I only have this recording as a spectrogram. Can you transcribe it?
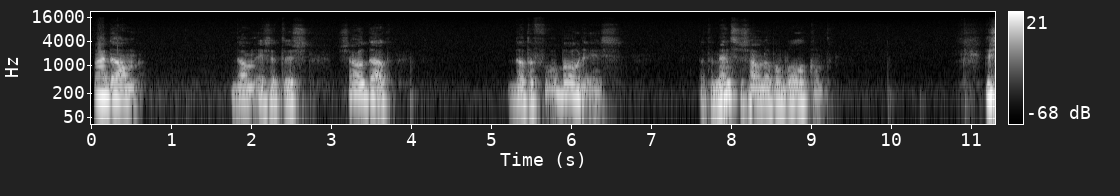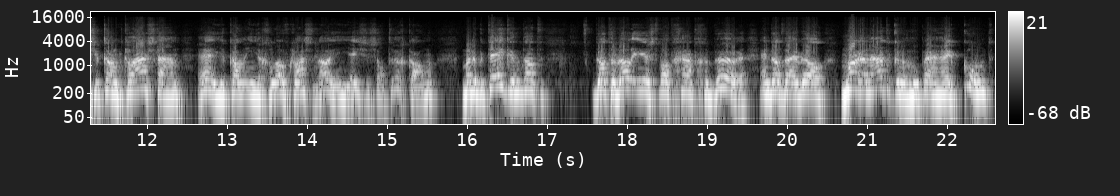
Maar dan, dan is het dus zo dat, dat er voorbode is. Dat de mensenzoon op een wolk komt. Dus je kan klaarstaan, hè, je kan in je geloof klaarstaan. Nou, Jezus zal terugkomen. Maar dat betekent dat, dat er wel eerst wat gaat gebeuren. En dat wij wel Maranatha kunnen roepen en hij komt.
